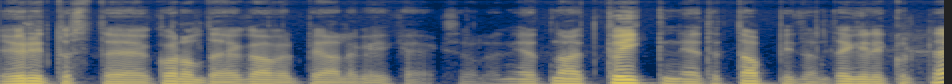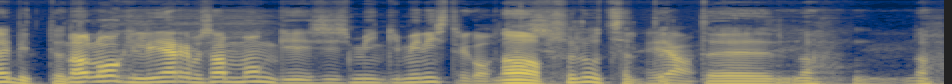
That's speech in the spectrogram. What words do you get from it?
ja ürituste korraldaja ka veel peale kõige, eks ole, nii et noh, et kõik need etapid on tegelikult läbitud. no loogiline järgmine samm ongi siis mingi ministri koht. no absoluutselt, et äh, noh, noh,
